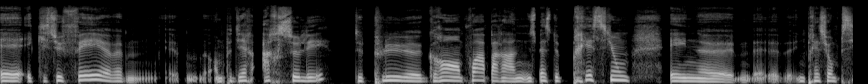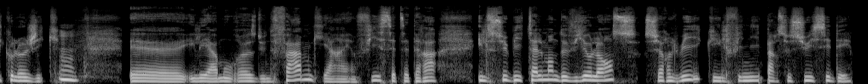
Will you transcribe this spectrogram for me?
et, et qui se fait, euh, on peut dire, harceler de plus euh, grand point par un- une espèce de pression et une, euh, une pression psychologique. Mm. Euh, il est amoureuse d'une femme qui a un fils, etc. Il subit tellement de violence sur lui qu'il finit par se suicider.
